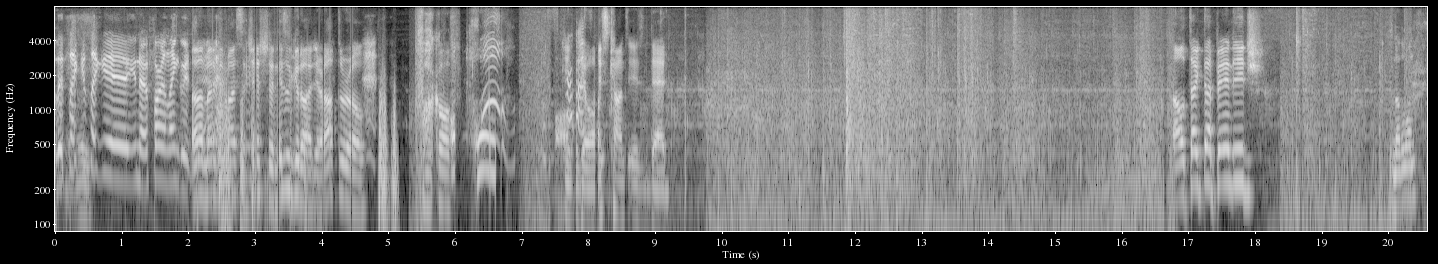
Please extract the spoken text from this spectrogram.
It's like it's like a you know foreign language. Oh, maybe my suggestion is a good idea after all. Fuck off. Oh! oh This cunt is dead. I'll take that bandage. Another one.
